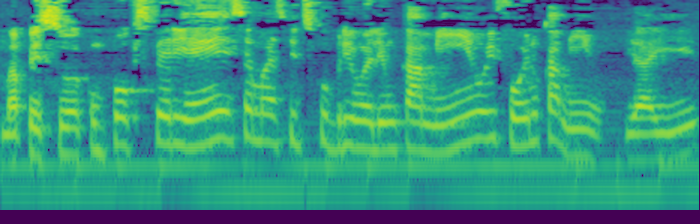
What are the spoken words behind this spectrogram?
uma pessoa com pouca experiência, mas que descobriu ali um caminho e foi no caminho. E aí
